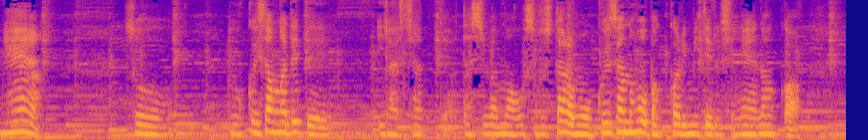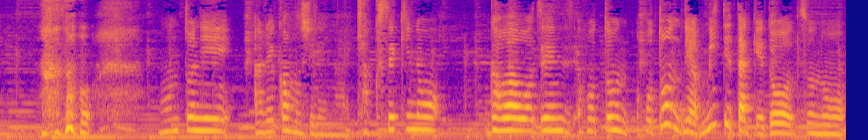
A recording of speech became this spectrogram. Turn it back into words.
ね。えそう。奥井さんが出ていらっしゃって私はまあそしたらもう奥井さんの方ばっかり見てるしねなんかあの本当にあれかもしれない。客席の側を全ほとんどほとんどいや見てたけどその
